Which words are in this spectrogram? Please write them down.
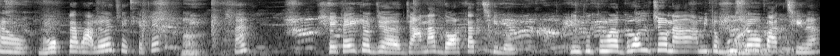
হ্যাঁ? ও ভোগটা ভালো হয়েছে খেতে? হ্যাঁ। হ্যাঁ? সেটাই তো জানার দরকার ছিল। কিন্তু তোমরা বলছো না আমি তো বুঝতেও পারছি। না।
